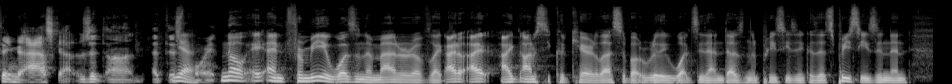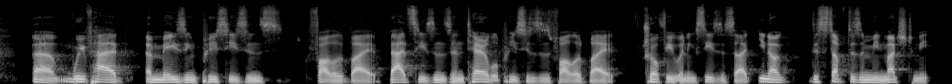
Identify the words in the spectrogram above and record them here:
thing to ask out of Zidane at this yeah. point. No, and for me, it wasn't a matter of like I, I, I honestly could care less about really what Zidane does in the preseason because it's preseason and uh, we've had amazing preseasons followed by bad seasons and terrible preseasons followed by trophy winning seasons. So I, you know, this stuff doesn't mean much to me.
